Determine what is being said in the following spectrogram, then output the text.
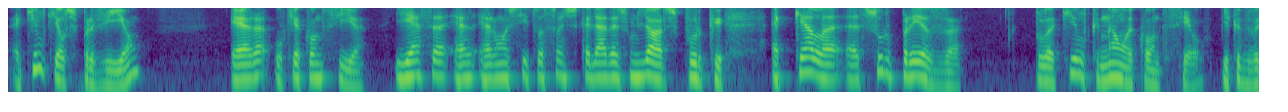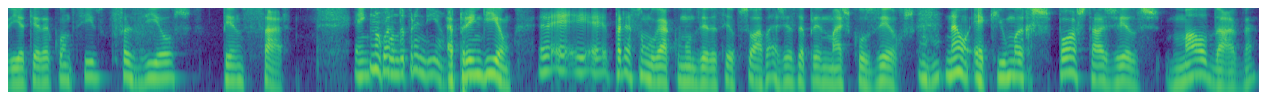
aquilo que eles previam, era o que acontecia. E essas eram as situações, se calhar, as melhores, porque aquela surpresa por aquilo que não aconteceu e que deveria ter acontecido fazia-os pensar. Enquanto no fundo aprendiam. Aprendiam. É, é, é, parece um lugar comum dizer assim, a pessoa às vezes aprende mais com os erros. Uhum. Não, é que uma resposta às vezes mal dada,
